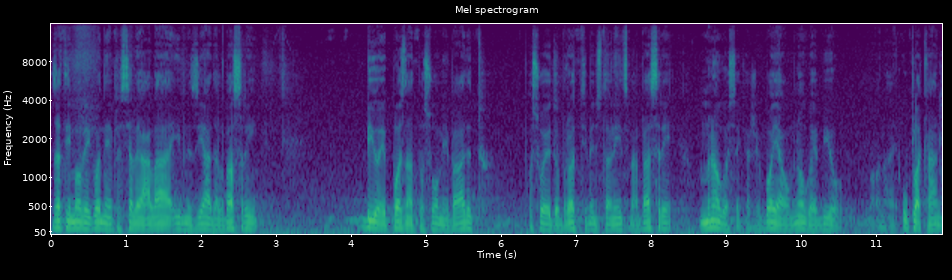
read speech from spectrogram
Zatim ove godine je preselio Ala ibn Zijad al-Basri, bio je poznat po svom ibadetu, po svojoj dobroti među stavnicima Basri. Mnogo se, kaže, bojao, mnogo je bio onaj, uplakan.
